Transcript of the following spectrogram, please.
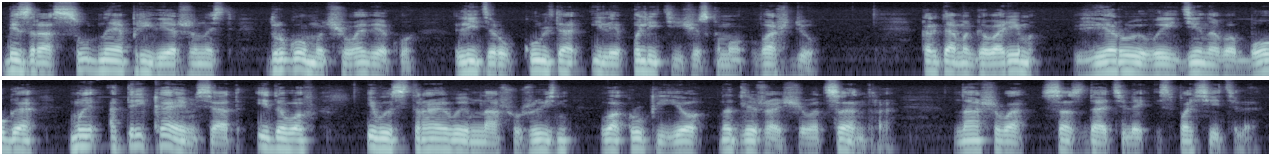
безрассудная приверженность другому человеку, лидеру культа или политическому вождю. Когда мы говорим «верую во единого Бога», мы отрекаемся от идолов и выстраиваем нашу жизнь вокруг ее надлежащего центра, нашего Создателя и Спасителя –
